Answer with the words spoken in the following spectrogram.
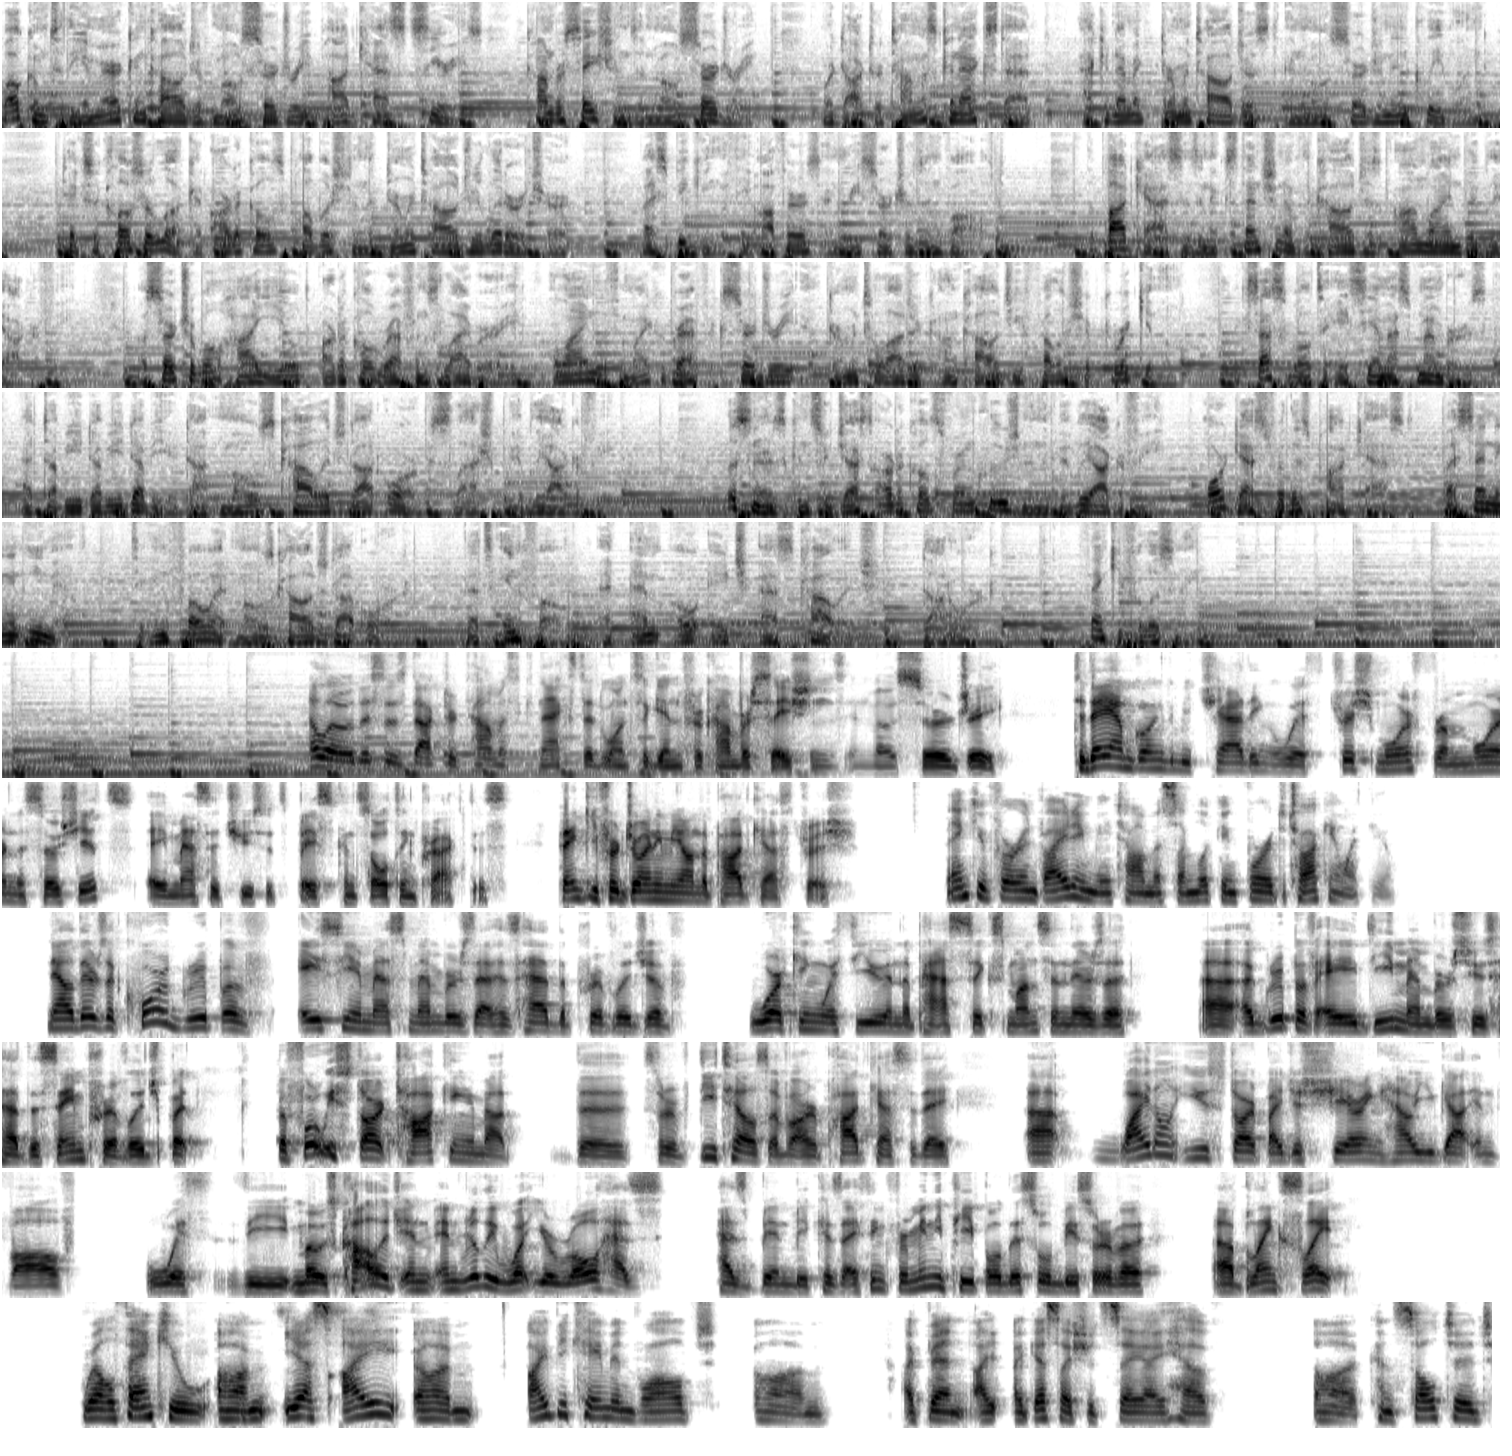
Welcome to the American College of Mohs Surgery podcast series, Conversations in Mohs Surgery, where Dr. Thomas Knackstedt, academic dermatologist and Mohs surgeon in Cleveland, takes a closer look at articles published in the dermatology literature by speaking with the authors and researchers involved. The podcast is an extension of the college's online bibliography a searchable, high yield article reference library aligned with the micrographic surgery and dermatologic oncology fellowship curriculum, accessible to ACMS members at www.mohscollege.org/bibliography. Listeners can suggest articles for inclusion in the bibliography or guests for this podcast by sending an email to info at mohscollege.org. That's info at mohscollege.org. Thank you for listening. Hello, this is Dr. Thomas Knackstedt once again for Conversations in Mohs Surgery. Today I'm going to be chatting with Trish Moore from Moore and Associates, a Massachusetts-based consulting practice. Thank you for joining me on the podcast, Trish. Thank you for inviting me, Thomas. I'm looking forward to talking with you. Now, there's a core group of ACMS members that has had the privilege of working with you in the past six months, and there's a uh, a group of AAD members who's had the same privilege, but before we start talking about the sort of details of our podcast today, uh, why don't you start by just sharing how you got involved with the Mohs College and, and really what your role has has been? Because I think for many people, this will be sort of a, a blank slate. Well, thank you. Um, yes, I um, I became involved. Um, I've been. I, I, guess I should say I have uh, consulted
